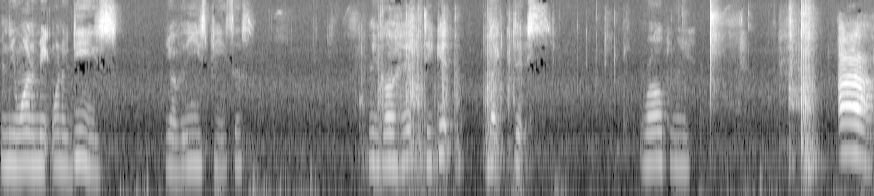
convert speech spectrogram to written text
then you want to make one of these. You have these pieces. Then go ahead, take it like this. Role play. Ah.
